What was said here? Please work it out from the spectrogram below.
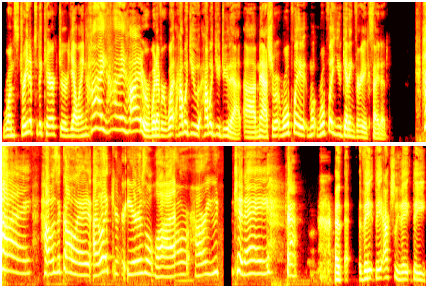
run straight up to the character yelling hi hi hi or whatever what how would you how would you do that uh mash role play role play you getting very excited hi how's it going i like your ears a lot how, how are you today. and uh, they they actually they they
